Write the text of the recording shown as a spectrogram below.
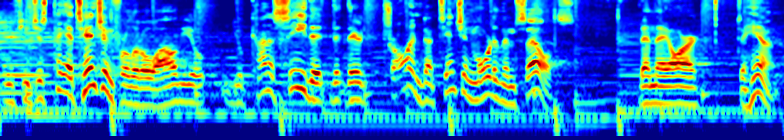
And if you just pay attention for a little while, you'll, you'll kind of see that, that they're drawing attention more to themselves than they are to Him.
